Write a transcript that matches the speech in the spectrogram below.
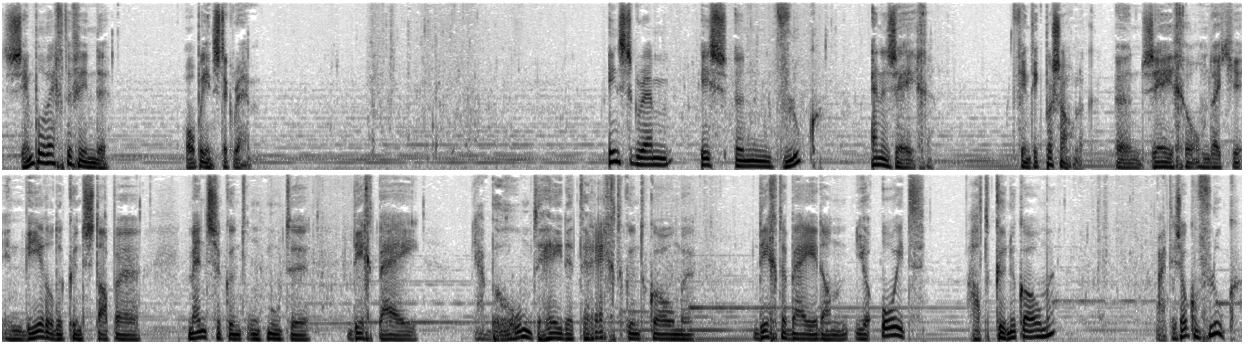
Simpelweg te vinden op Instagram. Instagram is een vloek en een zegen, vind ik persoonlijk. Een zegen omdat je in werelden kunt stappen, mensen kunt ontmoeten, dichtbij ja, beroemdheden terecht kunt komen dichter bij je dan je ooit had kunnen komen. Maar het is ook een vloek.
